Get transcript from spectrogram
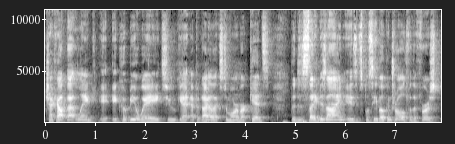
Check out that link. It, it could be a way to get Epidiolex to more of our kids. The study design is it's placebo controlled for the first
